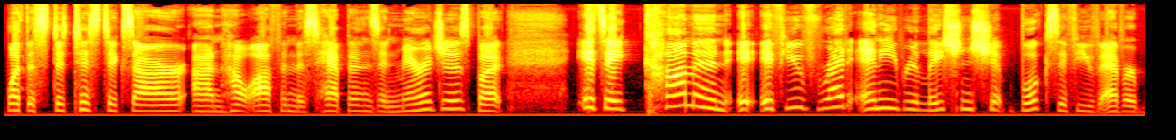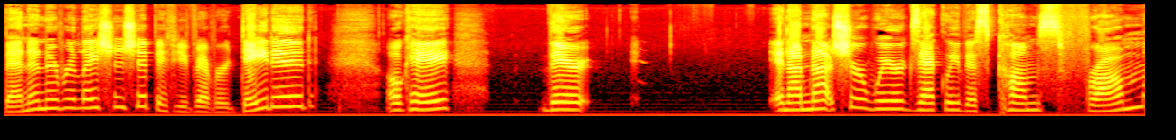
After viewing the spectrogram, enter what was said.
what the statistics are on how often this happens in marriages, but it's a common, if you've read any relationship books, if you've ever been in a relationship, if you've ever dated, okay, there, and I'm not sure where exactly this comes from.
